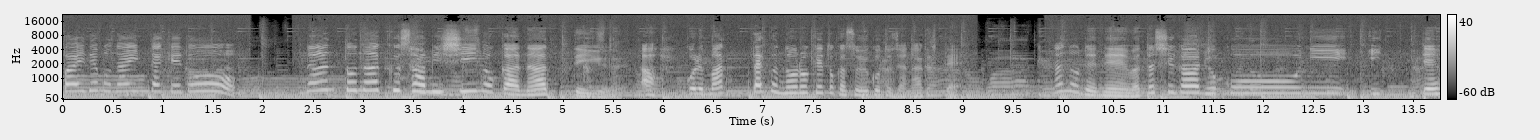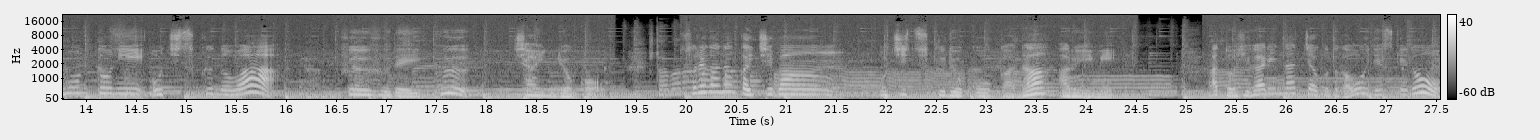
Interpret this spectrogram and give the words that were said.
配でもないんだけどなんとなく寂しいのかなっていう。あこれ全くのろけとかそういうことじゃなくて。なのでね私が旅行て本当に落ち着くのは夫婦で行く社員旅行。それがなんか一番落ち着く旅行かなある意味。あと日帰りになっちゃうことが多いですけど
